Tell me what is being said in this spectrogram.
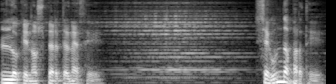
Lo que nos pertenece. Segunda parte.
